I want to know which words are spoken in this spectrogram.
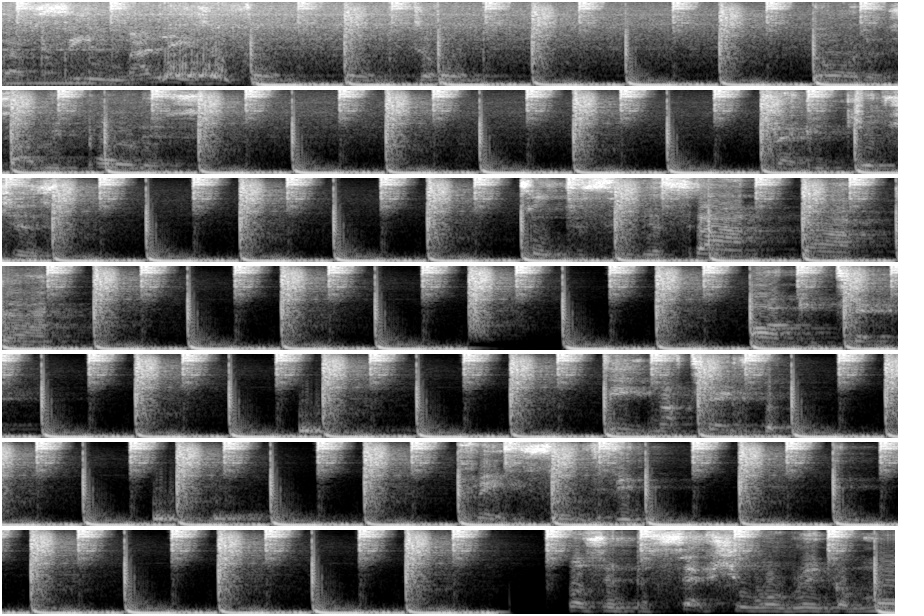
might have seen my laser. And perceptual rigor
